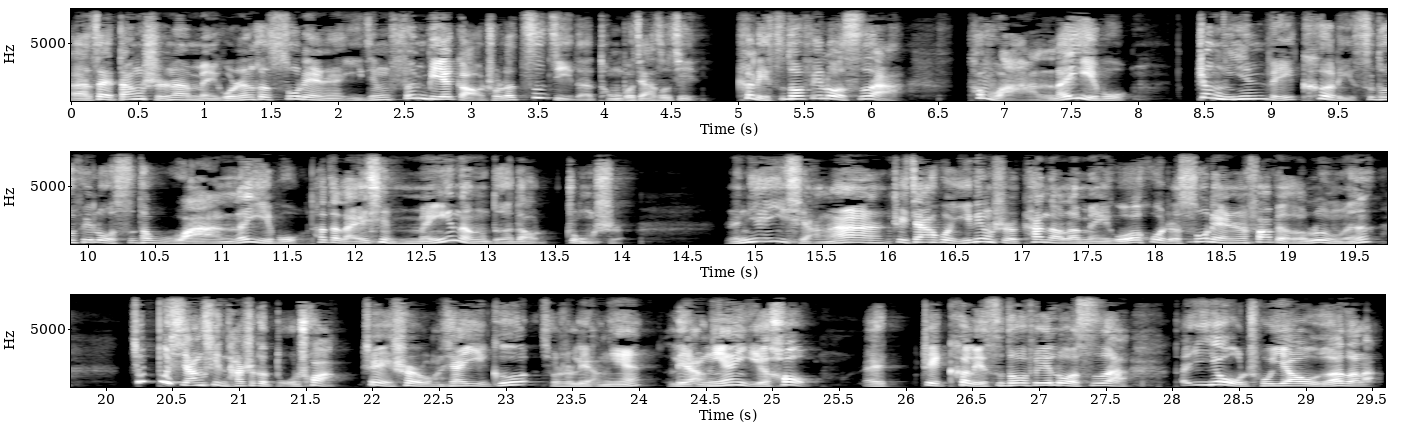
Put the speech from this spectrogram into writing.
呃，在当时呢，美国人和苏联人已经分别搞出了自己的同步加速器。克里斯托菲洛斯啊，他晚了一步。正因为克里斯托菲洛斯他晚了一步，他的来信没能得到重视。人家一想啊，这家伙一定是看到了美国或者苏联人发表的论文，就不相信他是个独创。这事儿往下一搁，就是两年。两年以后，哎，这克里斯托菲洛斯啊，他又出幺蛾子了。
